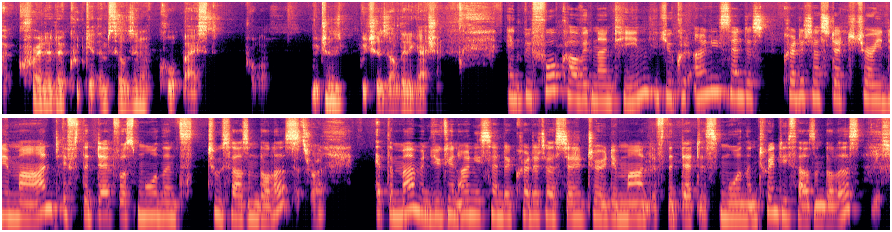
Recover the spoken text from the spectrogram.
a creditor could get themselves in a court-based problem, which is which is a litigation. And before COVID 19, you could only send a creditor statutory demand if the debt was more than $2,000. That's right. At the moment, you can only send a creditor statutory demand if the debt is more than $20,000. Yes.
